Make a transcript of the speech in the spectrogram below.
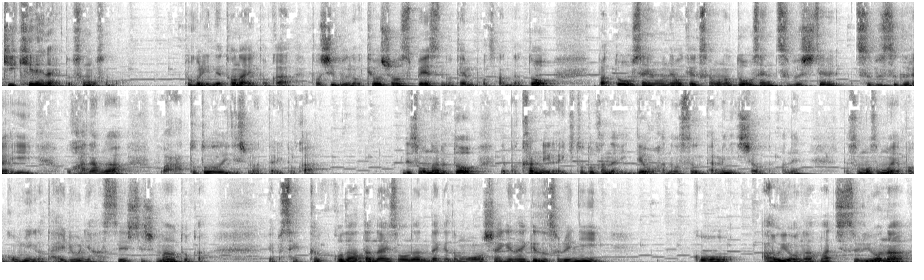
起ききれないとそもそも。特にね都内とか都市部の狭小スペースの店舗さんだとやっぱ動線をねお客様の動線潰して潰すぐらいお花がわーっと届いてしまったりとか。でそうなるとやっぱ管理が行き届かないんでお花をすぐダメにしちゃうとかね。そもそもやっぱゴミが大量に発生してしまうとか。やっぱせっかくこだわった内装なんだけど申し訳ないけどそれにこう合うようなマッチするような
